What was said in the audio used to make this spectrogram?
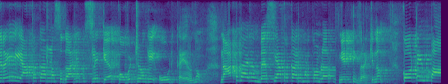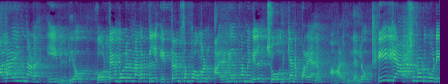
നിറയെ യാത്രക്കാരുള്ള സ്വകാര്യ ബസ്സിലേക്ക് കോവിഡ് രോഗി ഓടിക്കയറുന്നു. നാട്ടുകാരും ബസ് യാത്രക്കാരും അടക്കമുള്ളവർ ഞെട്ടിവിറയ്ക്കുന്നു. കോട്ടയം പാലായിൽ നിന്നാണ് ഈ വീഡിയോ. കോട്ടയം പോലൊരു നഗരത്തിൽ ഇത്തരം സംഭവങ്ങൾ അരങ്ങേറണമെങ്കിൽ ചോദിക്കാനും പറയാനും ആരുമില്ലല്ലോ. ഈ ക്യാപ്ഷനോട് കൂടി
